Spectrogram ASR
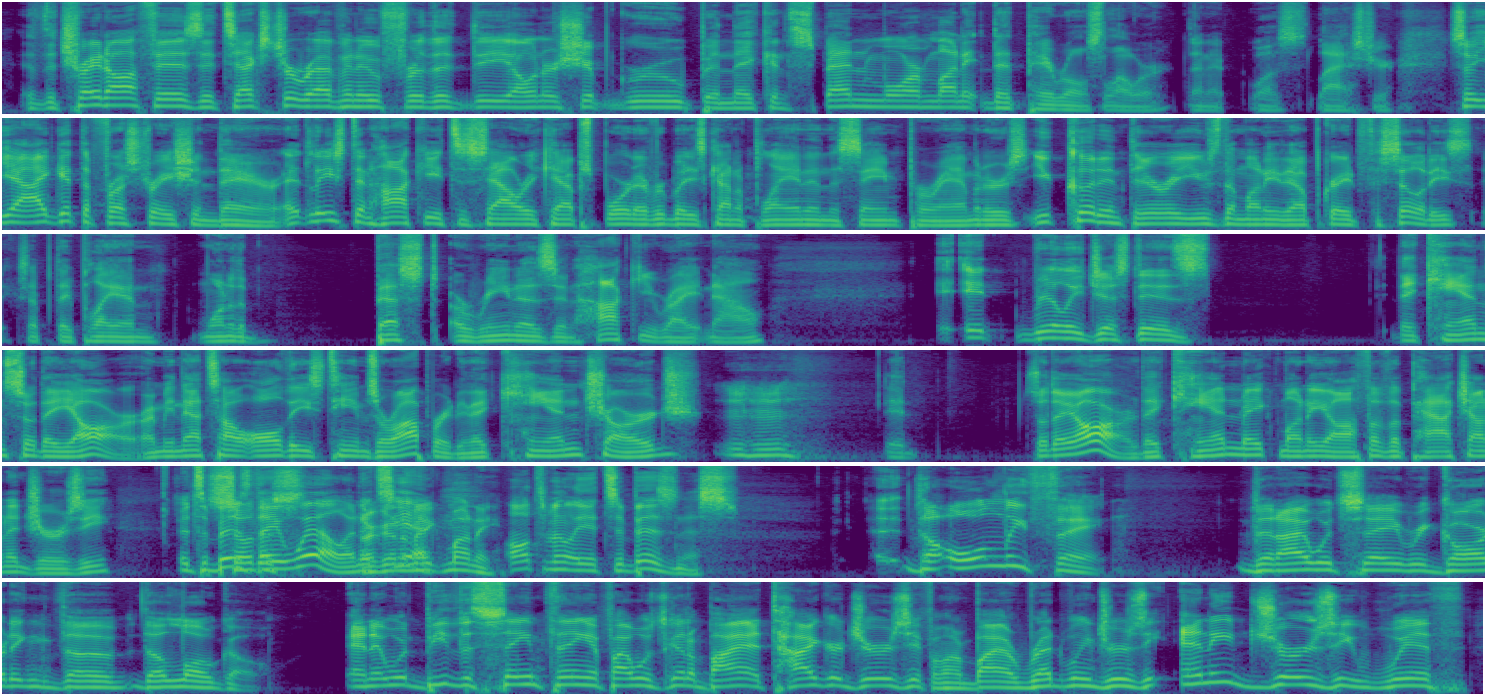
if the trade off is it's extra revenue for the, the ownership group and they can spend more money, the payroll's lower than it was last year. So, yeah, I get the frustration there. At least in hockey, it's a salary cap sport. Everybody's kind of playing in the same parameters. You could, in theory, use the money to upgrade facilities, except they play in one of the best arenas in hockey right now it really just is they can so they are i mean that's how all these teams are operating they can charge Mm-hmm. it, so they are they can make money off of a patch on a jersey It's a business. so they will and They're it's- gonna yeah, make money. ultimately it's a business The only thing that I would say regarding the the logo, and it would be the same thing if I was going to buy a Tiger jersey, if I'm going to buy a Red Wing jersey, any jersey with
